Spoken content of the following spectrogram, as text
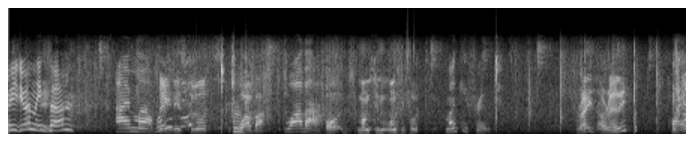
What are you doing, Lisa? I'm, uh, what Take is this it? fruit, guava, Guava. or monkey monkey fruit. Monkey fruit. Right? Already? Okay.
